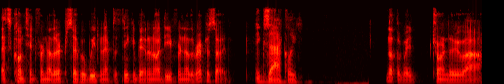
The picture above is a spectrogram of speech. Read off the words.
that's content for another episode, but we don't have to think about an idea for another episode. Exactly. Not that we're trying to uh,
